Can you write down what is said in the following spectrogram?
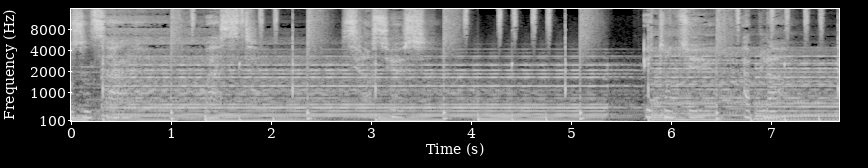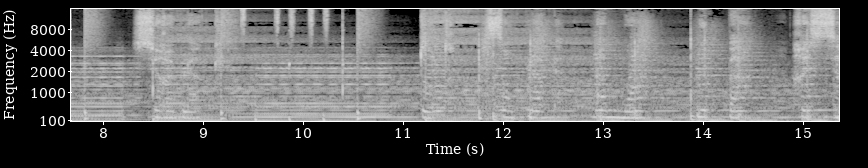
Dans une salle vaste, silencieuse, étendue à plat sur un bloc. D'autres semblables à moi ne paraissaient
